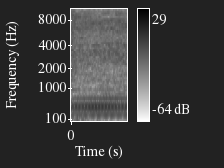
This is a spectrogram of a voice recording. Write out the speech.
you.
